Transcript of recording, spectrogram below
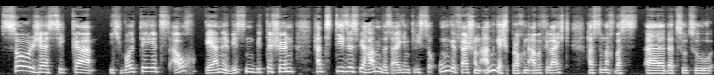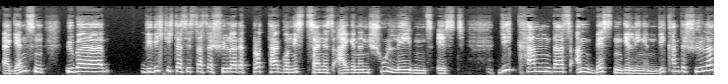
So, Jessica, ich wollte jetzt auch gerne wissen, bitteschön, hat dieses, wir haben das eigentlich so ungefähr schon angesprochen, aber vielleicht hast du noch was äh, dazu zu ergänzen über wie wichtig das ist, dass der Schüler der Protagonist seines eigenen Schullebens ist. Wie kann das am besten gelingen? Wie kann der Schüler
